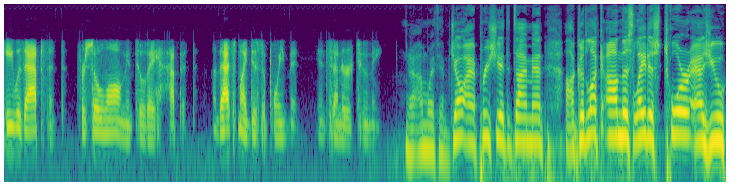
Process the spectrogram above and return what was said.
he was absent for so long until they happened. That's my disappointment in Senator Toomey. Yeah, I'm with you. Joe, I appreciate the time, man. Uh, good luck on this latest tour as you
